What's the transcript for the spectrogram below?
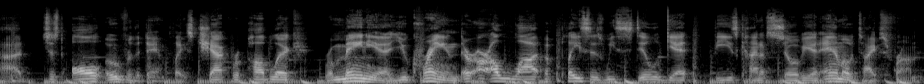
uh, just all over the damn place. Czech Republic, Romania, Ukraine. There are a lot of places we still get these kind of Soviet ammo types from.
